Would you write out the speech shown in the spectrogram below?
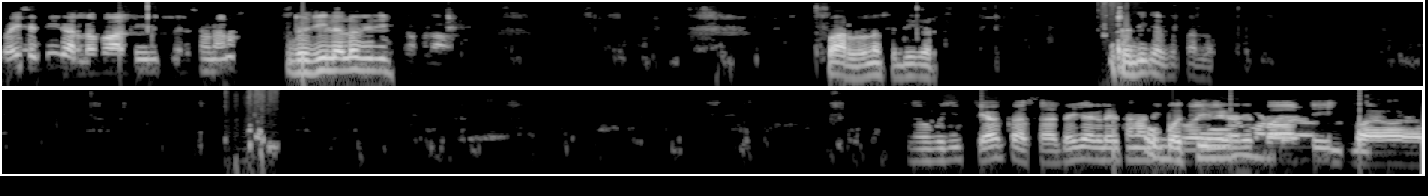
ਭਾਈ ਸਿੱਧੀ ਕਰ ਲਓ ਬਾਲਟੀ ਮੇਰੇ ਸਾਹਮਣੇ ਨਾ ਦੂਜੀ ਲੈ ਲਓ ਵੀਰ ਜੀ ਭਰ ਲਓ ਨਾ ਸਿੱਧੀ ਕਰਕੇ ਸਿੱਧੀ ਕਰਕੇ ਲਓ ਭਾਜੀ ਚੈੱਕ ਕਰ ਸਕਦੇ ਜੀ ਅਗਲੇ ਥਾਂ ਦੀ ਬੱਚੇ ਬਾਲਟੀ ਲਾਇਆ ਹੋਇਆ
